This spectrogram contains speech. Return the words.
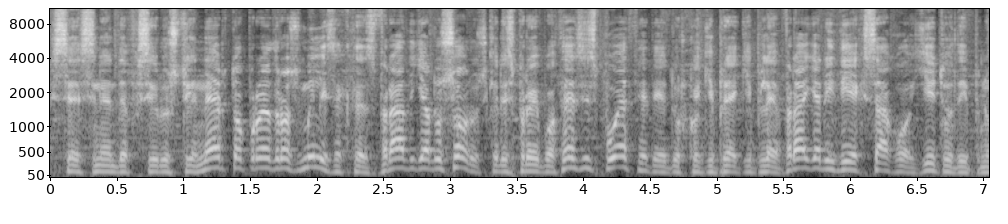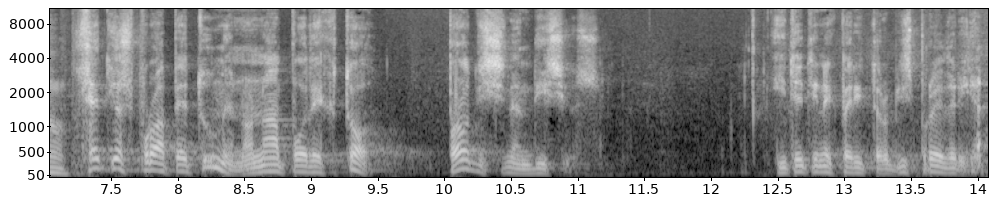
Σε συνέντευξή του στην ΕΡΤ, ο πρόεδρος μίλησε χθες βράδυ για τους όρους και τις προποθέσει που έθετε η τουρκοκυπριακή πλευρά για τη διεξαγωγή του δείπνου. Θέτει ως προαπαιτούμενο να αποδεχτώ πρώτη συναντήσεως είτε την εκπεριτροπής προεδρίας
